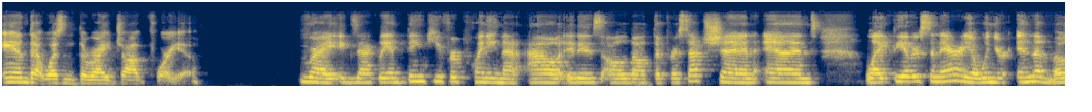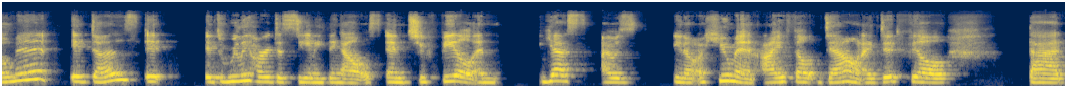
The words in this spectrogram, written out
and that wasn't the right job for you. Right, exactly. And thank you for pointing that out. It is all about the perception. And like the other scenario, when you're in the moment, it does, it it's really hard to see anything else and to feel. And yes, I was, you know, a human. I felt down. I did feel that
